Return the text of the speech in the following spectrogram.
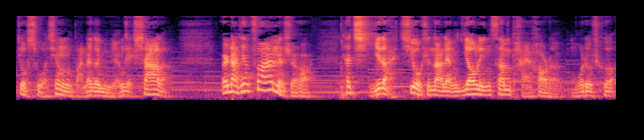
就索性把那个女人给杀了。而那天犯案的时候，他骑的就是那辆幺零三牌号的摩托车。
